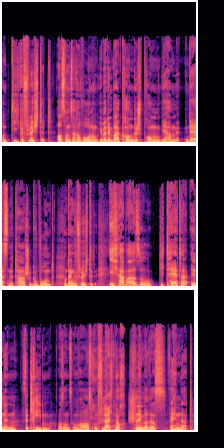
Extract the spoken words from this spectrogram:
und die geflüchtet aus unserer Wohnung, über den Balkon gesprungen. Wir haben in der ersten Etage gewohnt und dann geflüchtet. Ich habe also die TäterInnen vertrieben aus unserem Haus und vielleicht noch Schlimmeres verhindert.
